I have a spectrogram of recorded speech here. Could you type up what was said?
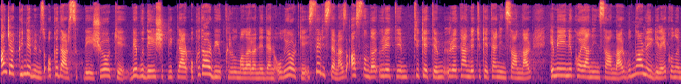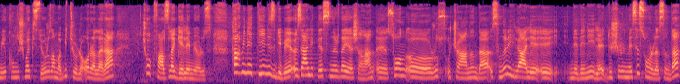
Ancak gündemimiz o kadar sık değişiyor ki ve bu değişiklikler o kadar büyük kırılmalara neden oluyor ki ister istemez aslında üretim, tüketim, üreten ve tüketen insanlar, emeğini koyan insanlar bunlarla ilgili ekonomiyi konuşmak istiyoruz ama bir türlü oralara çok fazla gelemiyoruz. Tahmin ettiğiniz gibi özellikle sınırda yaşanan e, son e, Rus uçağının da sınır ihlali e, nedeniyle düşürülmesi sonrasında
